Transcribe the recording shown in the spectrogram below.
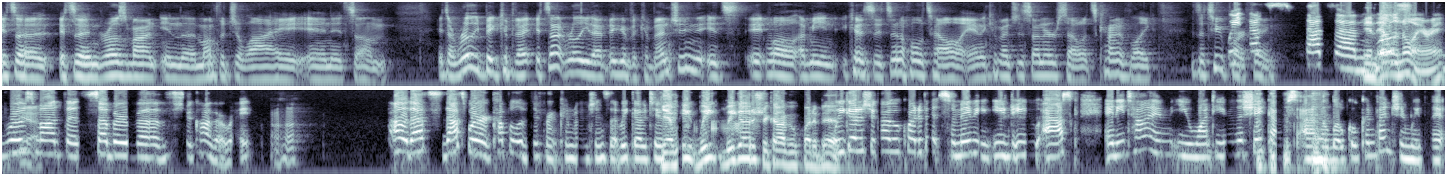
it's a it's in Rosemont in the month of July, and it's um it's a really big convention. It's not really that big of a convention. It's it well, I mean, because it's in a hotel and a convention center, so it's kind of like it's a two part Wait, thing. that's that's um in Rose- Illinois, right? Rosemont, the suburb of Chicago, right? Uh huh. Oh, that's that's where a couple of different conventions that we go to. Yeah, we, we, we go to Chicago quite a bit. We go to Chicago quite a bit, so maybe you, you ask anytime you want to hear the shakeups at a local convention. We play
